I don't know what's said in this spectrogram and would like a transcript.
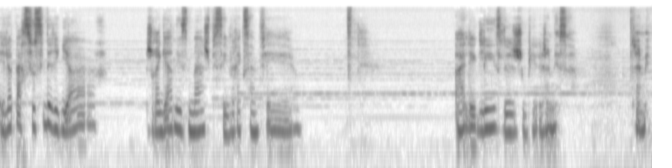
Et là, par souci de rigueur, je regarde les images, puis c'est vrai que ça me fait. Euh, à l'église, j'oublierai jamais ça. Jamais.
